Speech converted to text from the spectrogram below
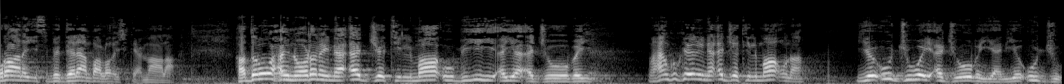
uraan isbedelaan baa loo isticmaalaa. Haddaba waxaynu odhanaynaa ajat ilmaau biyihii ayaa ajoobay. Maxaan ku keenaynaa ajat ilmaauna yauju way ajoobayaan yauju.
